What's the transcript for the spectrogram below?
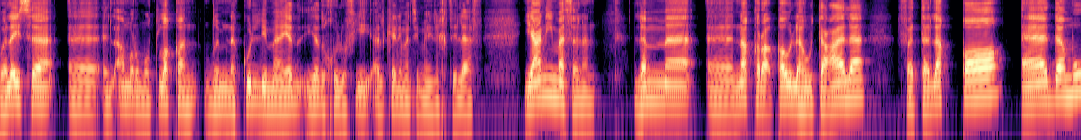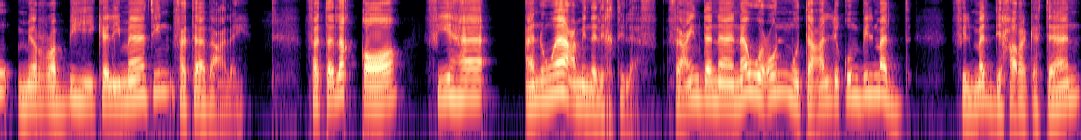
وليس آه، الأمر مطلقا ضمن كل ما يدخل في الكلمة من الاختلاف. يعني مثلا لما آه، نقرأ قوله تعالى فتلقى آدم من ربه كلمات فتاب عليه. فتلقى فيها أنواع من الاختلاف. فعندنا نوع متعلق بالمد. في المد حركتان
